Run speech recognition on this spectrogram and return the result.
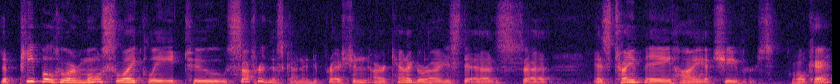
the people who are most likely to suffer this kind of depression are categorized as uh, as type A high achievers. Okay,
